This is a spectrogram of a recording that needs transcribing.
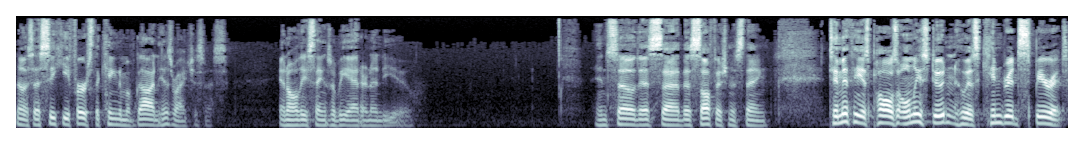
No, it says, seek ye first the kingdom of God and his righteousness, and all these things will be added unto you. And so this, uh, this selfishness thing. Timothy is Paul's only student who is kindred spirit.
